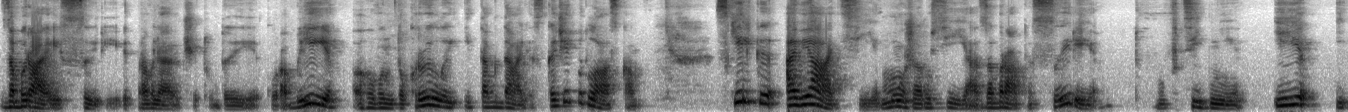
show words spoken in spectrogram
забирає із Сирії, відправляючи туди кораблі, гвинтокрили і так далі. Скажіть, будь ласка, скільки авіації може Росія забрати з Сирії в ці дні? І і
